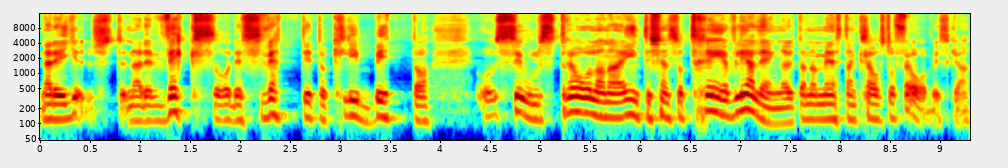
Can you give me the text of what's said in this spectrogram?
När det är ljust, när det växer och det är svettigt och klibbigt och, och solstrålarna inte känns så trevliga längre utan de är nästan klaustrofobiska.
